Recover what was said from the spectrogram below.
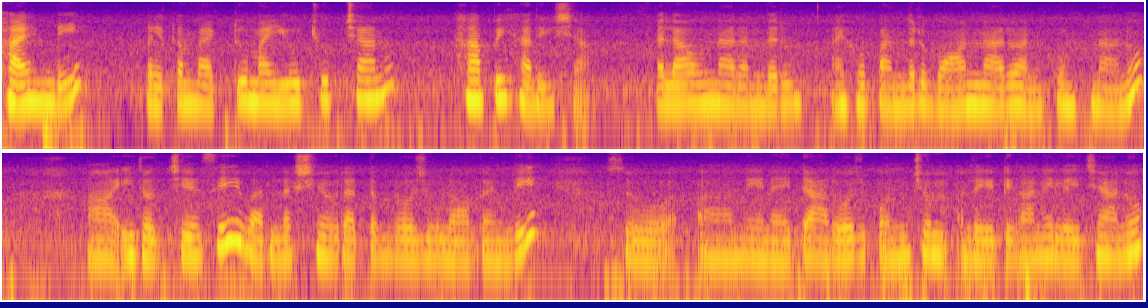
హాయ్ అండి. Welcome back to my YouTube channel happy Harisha. ఎలా ఉన్నారు అందరూ? ఐ హోప్ అందరూ బాగున్నారు అనుకుంటున్నాను. ఇది వచ్చేసి వరలక్ష్మి వ్రతం రోజు వ్లాగ్ అండి. సో నేనైతే ఆ రోజు కొంచెం లేట్గానే లేచాను.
